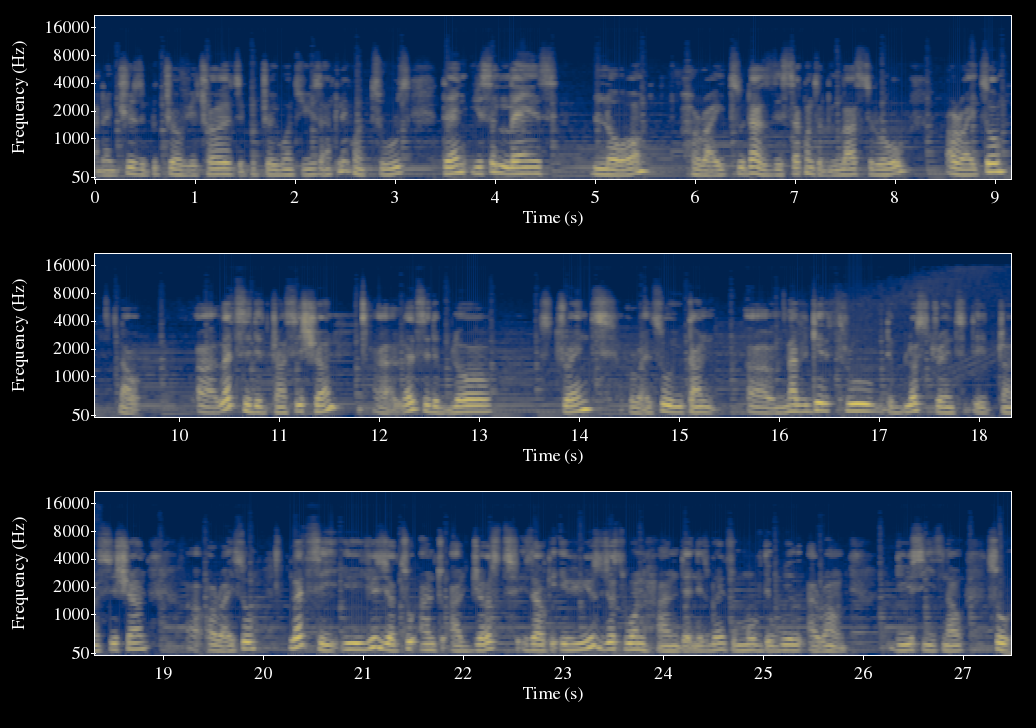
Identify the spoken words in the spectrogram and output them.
and then choose the picture of your choice the picture you want to use and click on tools. Then you say lens blur all right so that's the second to the last row. All right so now uh, let's see the transition. Uh, let's see the blur strength. All right so you can um, navigate through the blur strength the transition uh, all right so let's say you use your two hand to adjust. Is that okay? If you use just one hand then it's going to move the wheel around. Do you see it now? So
